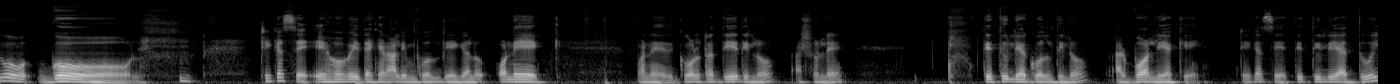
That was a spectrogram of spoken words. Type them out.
ও গোল! ঠিক আছে, এভাবেই দেখেন আলিম গোল দিয়ে গেল। অনেক মানে গোলটা দিয়ে দিল আসলে। তেঁতুলিয়া গোল দিল। আর বলিয়াকে, ঠিক আছে, তেঁতুলিয়া দুই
